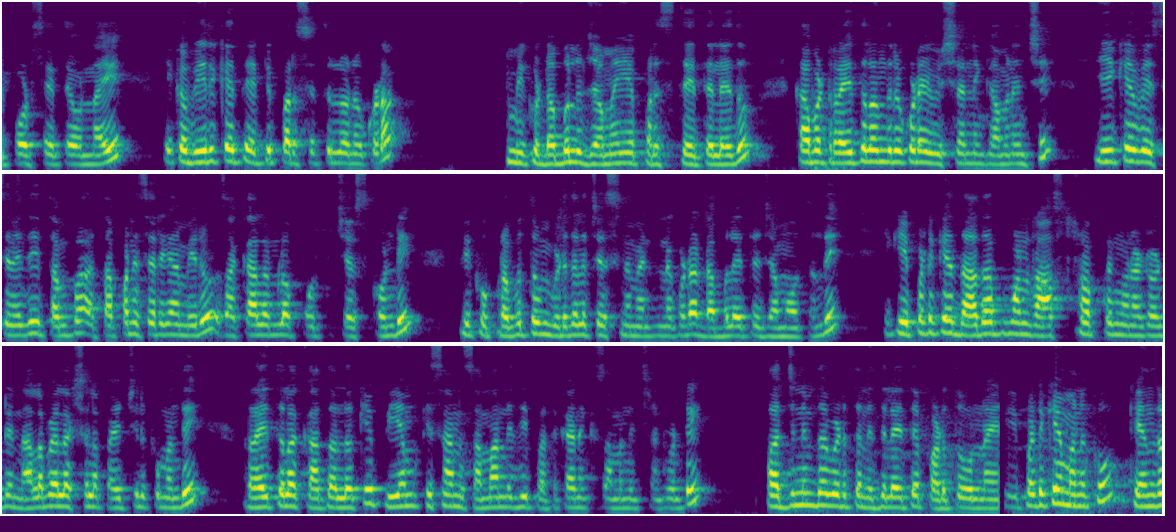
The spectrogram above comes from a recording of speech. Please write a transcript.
రిపోర్ట్స్ అయితే ఉన్నాయి. ఇక వీరికైతే ఎట్టి పరిస్థితుల్లోనూ కూడా మీకు డబ్బులు జమ అయ్యే పరిస్థితి అయితే లేదు. కాబట్టి రైతులందరూ కూడా ఈ విషయాన్ని గమనించి ఈకేవైసీ అనేది తప్ప తప్పనిసరిగా మీరు సకాలంలో పూర్తి చేసుకోండి. మీకు ప్రభుత్వం విడుదల చేసిన వెంటనే కూడా డబ్బులు అయితే జమ అవుతుంది. ఇక ఇప్పటికే దాదాపు మన రాష్ట్ర వ్యాప్తంగా ఉన్నటువంటి నలభై లక్షల పైచులకు మంది రైతుల ఖాతాల్లోకి పిఎం కిసాన్ సమాన్ నిధి పథకానికి సంబంధించినటువంటి పద్దెనిమిదో విడత నిధులు అయితే పడుతూ ఉన్నాయి. ఇప్పటికే మనకు కేంద్ర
